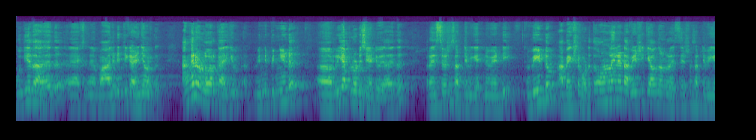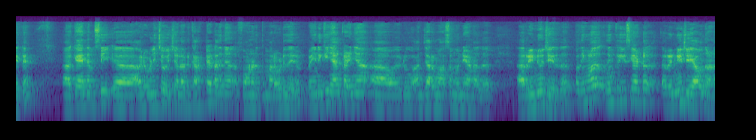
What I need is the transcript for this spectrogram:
പുതിയത് അതായത് വാലിഡിറ്റി കഴിഞ്ഞവർക്ക്. അങ്ങനെയുള്ളവർക്കായിരിക്കും പിന്നെ പിന്നീട് റീ അപ്ലോഡ് ചെയ്യേണ്ടി വരും. അതായത് രജിസ്ട്രേഷൻ സർട്ടിഫിക്കറ്റിന് വേണ്ടി വീണ്ടും അപേക്ഷ കൊടുത്ത് ഓൺലൈനായിട്ട് അപേക്ഷിക്കാവുന്നതാണ് registration certificate K N M C അവർ വിളിച്ചു ചോദിച്ചാൽ അവർ കറക്റ്റായിട്ട് അതിന് ഫോൺ എടുത്ത് മറുപടി തരും. ഇപ്പം എനിക്ക് ഞാൻ കഴിഞ്ഞ ഒരു അഞ്ചാറ് മാസം മുന്നെയാണ് അത് റിന്യൂ ചെയ്തത്. അപ്പം നിങ്ങൾ നിങ്ങൾക്ക് ഈസി ആയിട്ട് റിന്യൂ ചെയ്യാവുന്നതാണ്.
